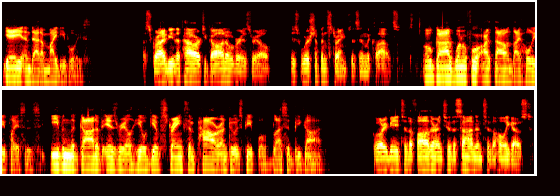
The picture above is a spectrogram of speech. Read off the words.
yea, and that a mighty voice. Ascribe ye the power to God over Israel. His worship and strength is in the clouds. O God, wonderful art thou in thy holy places. Even the God of Israel, he will give strength and power unto his people. Blessed be God. Glory be to the Father, and to the Son, and to the Holy Ghost.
